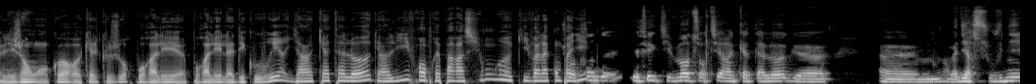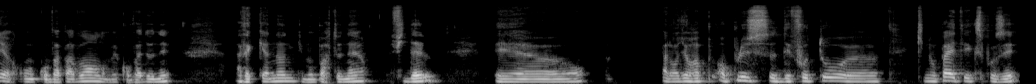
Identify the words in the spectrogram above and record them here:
les gens ont encore quelques jours pour aller, pour aller la découvrir. Il y a un catalogue, un livre en préparation euh, qui va l'accompagner? Effectivement, de sortir un catalogue, euh, euh, on va dire souvenir, qu'on ne va pas vendre, mais qu'on va donner, avec Canon, qui est mon partenaire fidèle. Et alors, il y aura en plus des photos qui n'ont pas été exposées.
